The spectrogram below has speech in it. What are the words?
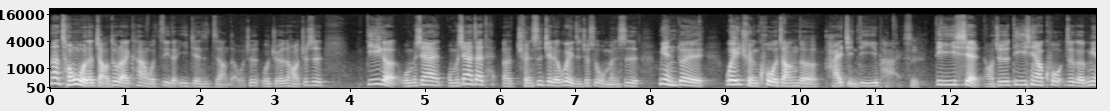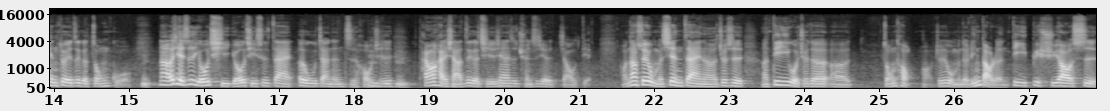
那从我的角度来看，我自己的意见是这样的，我觉得我觉得哈，就是第一个，我们现在我们现在在呃全世界的位置，就是我们是面对威权扩张的海景第一排，是。第一线哦，就是第一线要扩这个面对这个中国，嗯、那而且是尤其尤其是在俄乌战争之后，其实台湾海峡这个其实现在是全世界的焦点。好，那所以我们现在呢，就是呃，第一，我觉得呃，总统哦，就是我们的领导人，第一必须要是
